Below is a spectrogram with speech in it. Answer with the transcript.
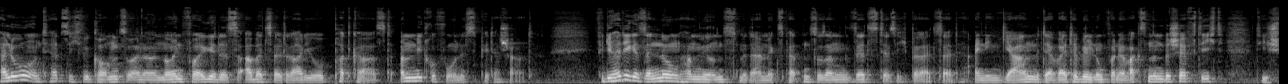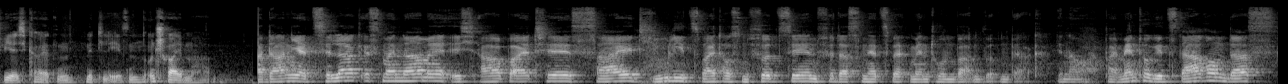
Hallo und herzlich willkommen zu einer neuen Folge des Arbeitsweltradio Podcast. Am Mikrofon ist Peter Schad. Für die heutige Sendung haben wir uns mit einem Experten zusammengesetzt, der sich bereits seit einigen Jahren mit der Weiterbildung von Erwachsenen beschäftigt, die Schwierigkeiten mit Lesen und Schreiben haben. Daniel Zillack ist mein Name. Ich arbeite seit Juli 2014 für das Netzwerk Mentor in Baden-Württemberg. Genau. Bei Mentor geht es darum, dass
